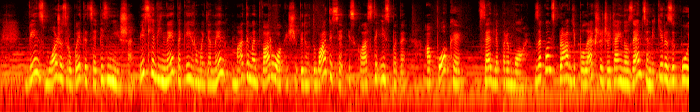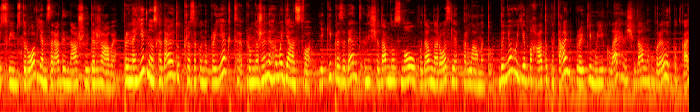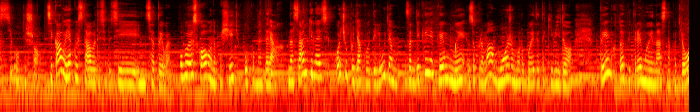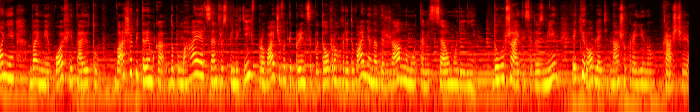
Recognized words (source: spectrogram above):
він зможе зробити це пізніше. Після війни такий громадянин матиме два роки, щоб підготуватися і скласти іспити. А поки все для перемоги. Закон справді полегшить життя іноземцям, які ризикують своїм здоров'ям заради нашої держави. Принагідно згадаю тут про законопроєкт про множинне громадянство, який президент нещодавно знову подав на розгляд парламенту. До нього є багато питань, про які мої колеги нещодавно говорили в подкасті Окішо. Цікаво, як ви ставитеся до цієї ініціативи. Обов'язково напишіть у коментарях. На сам кінець хочу подякувати людям, завдяки яким ми, зокрема, можемо робити такі відео тим, хто підтримує нас на Патреоні, Баймієкофі та Ютуб. Ваша підтримка допомагає центру спільних дій впроваджувати принципи доброго врядування на державному та місцевому рівні. Долучайтеся до змін, які роблять нашу країну кращою.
